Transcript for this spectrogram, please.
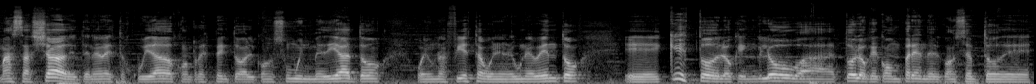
más allá de tener estos cuidados con respecto al consumo inmediato o en una fiesta o en algún evento? ¿Qué es todo lo que engloba, todo lo que comprende el concepto de,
